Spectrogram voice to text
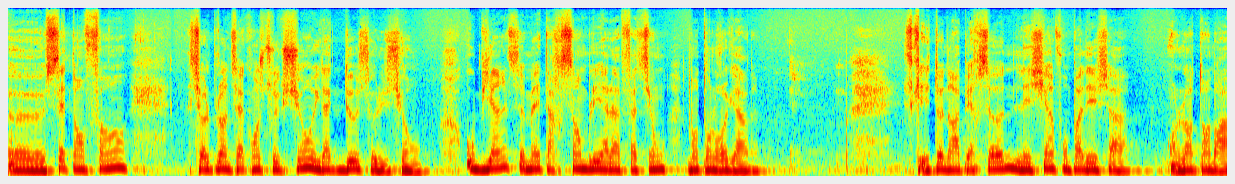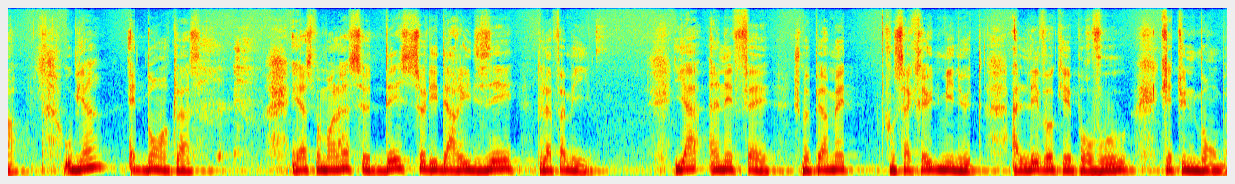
euh, cet enfant, sur le plan de sa construction, il a deux solutions. Ou bien se mettre à ressembler à la façon dont on le regarde. Ce qui étonnera personne, les chiens font pas des chats on l'entendra. Ou bien être bon en classe. Et à ce moment-là, se désolidariser de la famille. Il y a un effet, je me permets de consacrer une minute à l'évoquer pour vous, qui est une bombe.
